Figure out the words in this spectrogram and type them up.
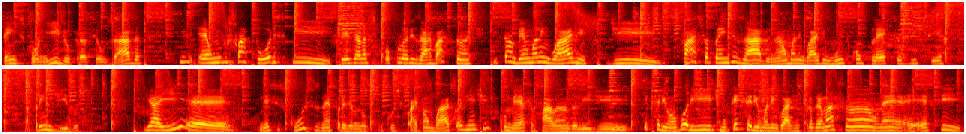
tem disponível para ser usada, é um dos fatores que fez ela se popularizar bastante. E também uma linguagem de fácil aprendizado, não é uma linguagem muito complexa de ser aprendida. E aí, é, nesses cursos, né, por exemplo, no, curso Python básico, a gente começa falando ali de o que, que seria um algoritmo, o que, que seria uma linguagem de programação, né, é, esse,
